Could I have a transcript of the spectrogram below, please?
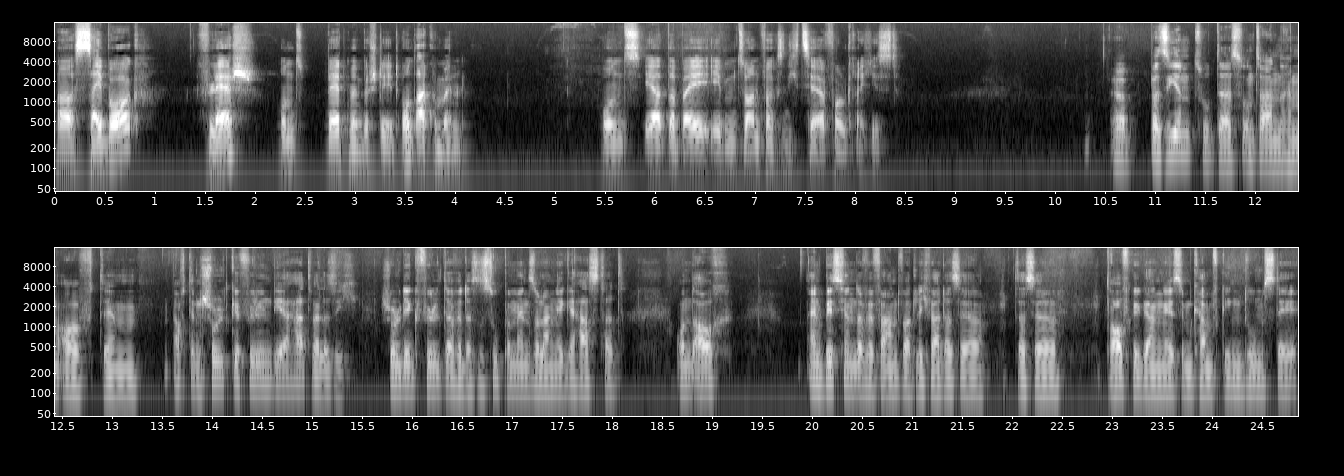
äh, Cyborg, Flash und Batman besteht und Aquaman. Und er dabei eben zu Anfangs nicht sehr erfolgreich ist. Äh, basieren tut das unter anderem auf, dem, auf den Schuldgefühlen, die er hat, weil er sich schuldig fühlt dafür, dass er Superman so lange gehasst hat. Und auch ein bisschen dafür verantwortlich war, dass er, dass er draufgegangen ist im Kampf gegen Doomsday.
